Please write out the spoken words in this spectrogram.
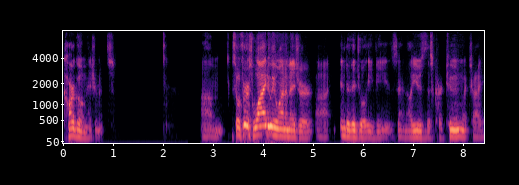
cargo measurements. Um, so first, why do we want to measure uh, individual EVs. And I'll use this cartoon, which I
